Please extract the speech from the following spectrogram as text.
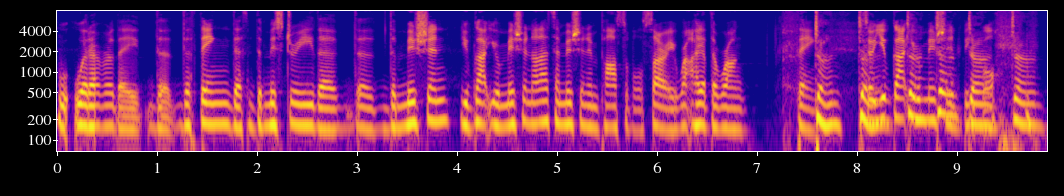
wh- whatever they the the thing the the mystery the the the mission. You've got your mission. No, that's a Mission Impossible. Sorry, I have the wrong thing. Dun, so you've got your mission, dun, people. Dun,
